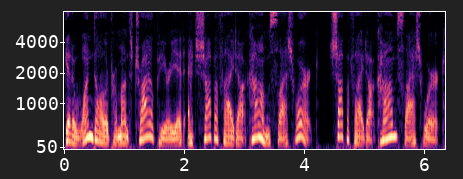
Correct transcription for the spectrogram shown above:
Get a $1 per month trial period at shopify.com/work. shopify.com/work.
